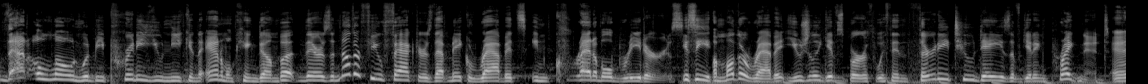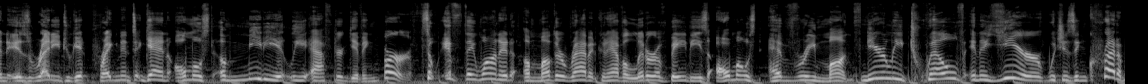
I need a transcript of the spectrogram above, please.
that alone would be pretty unique in the animal kingdom, but there's another few factors that make rabbits incredible breeders. You see, a mother rabbit usually gives birth within 32 days of getting pregnant, and is ready to get pregnant again almost immediately after giving birth. So if they wanted, a mother rabbit could have a litter of babies almost every month, nearly 12 in a year, which is incredible.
